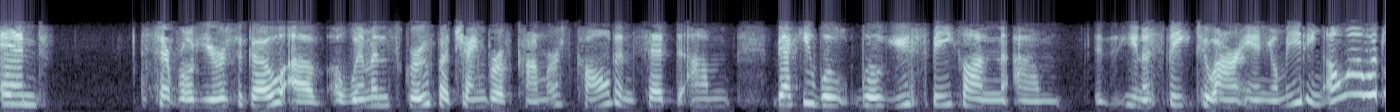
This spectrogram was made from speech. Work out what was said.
And several years ago, a, a women's group, a chamber of commerce, called and said, um, "Becky, will will you speak on um, you know, speak to our annual meeting. Oh, I would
